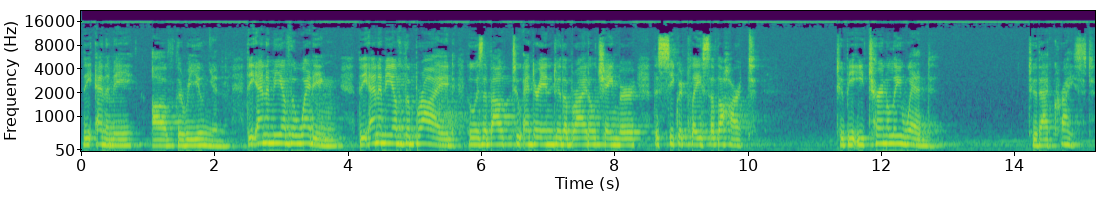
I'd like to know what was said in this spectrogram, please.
the enemy of the reunion, the enemy of the wedding, the enemy of the bride who is about to enter into the bridal chamber, the secret place of the heart, to be eternally wed to that Christ.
